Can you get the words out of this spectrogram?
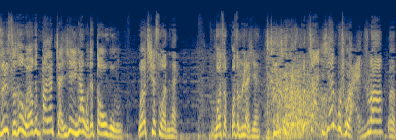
此时此刻，我要跟大家展现一下我的刀工。我要切酸菜，我怎我怎么展现？我展现不出来，是吧？嗯，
